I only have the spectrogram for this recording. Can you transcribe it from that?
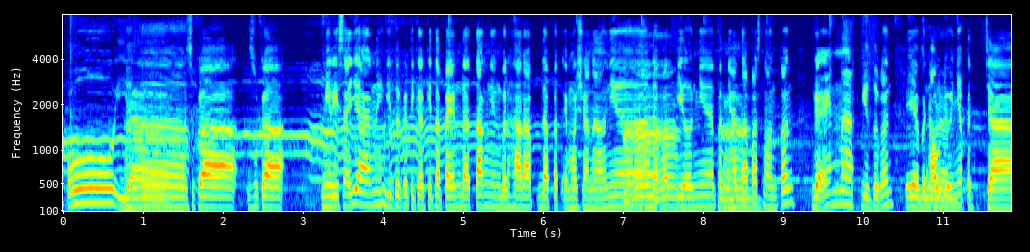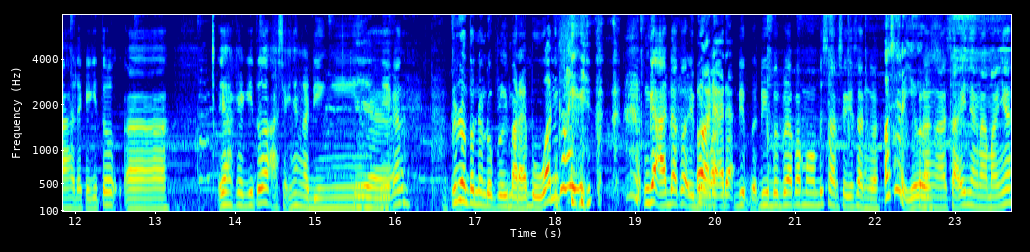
Oh iya. Eh, suka suka miris aja nih gitu ketika kita pengen datang yang berharap dapat emosionalnya Ah, dapat ah. feelnya ternyata Ah. pas nonton nggak enak gitu kan Iya benar. audionya pecah ada kayak gitu eh ya kayak gitu AC-nya nggak dingin Iya. ya kan Lu nonton yang 25 ribuan kali. nggak ada kok di Oh, beberapa, ada, ada. Di, di beberapa mall besar seriusan gua Oh serius? pernah ngerasain yang namanya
